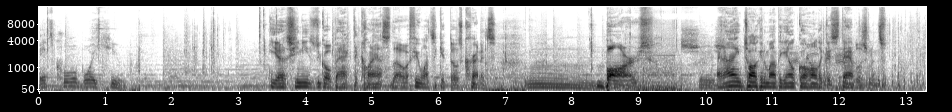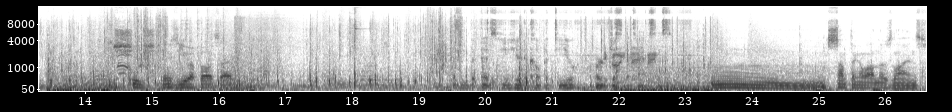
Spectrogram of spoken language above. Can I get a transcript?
It's cool boy Q. Yes, he needs to go back to class though if he wants to get those credits. Hmm. Bars. Sheesh. And I ain't talking about the alcoholic establishments. Sheesh. There's a UFO outside. Is he, is he here to collect you or just the taxes? Mm, something along those lines.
